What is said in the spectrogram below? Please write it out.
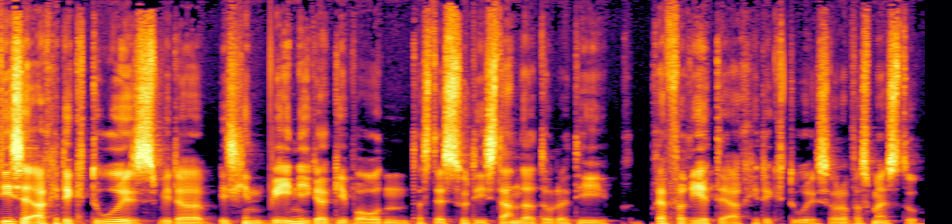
diese Architektur ist wieder ein bisschen weniger geworden, dass das so die Standard- oder die präferierte Architektur ist. Oder was meinst du?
